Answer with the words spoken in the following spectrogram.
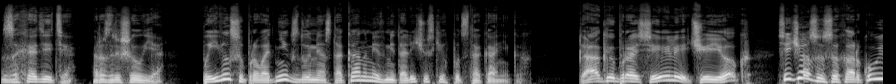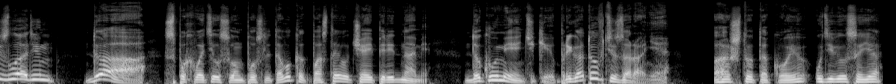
«Заходите», – разрешил я. Появился проводник с двумя стаканами в металлических подстаканниках. «Как и просили, чаек. Сейчас и сахарку изладим». «Да», — спохватился он после того, как поставил чай перед нами. «Документики приготовьте заранее». «А что такое?» — удивился я.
